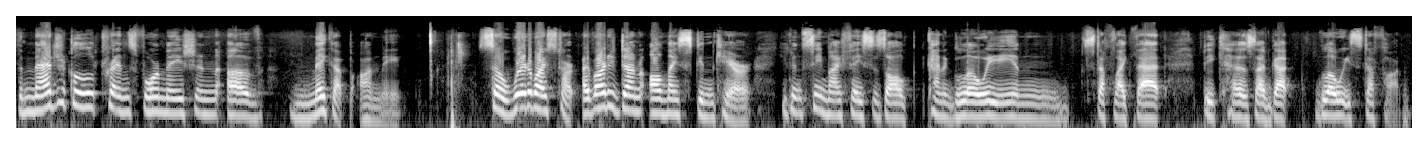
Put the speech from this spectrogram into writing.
the magical transformation of makeup on me. So where do I start? I've already done all my skincare. You can see my face is all kind of glowy and stuff like that because I've got glowy stuff on.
